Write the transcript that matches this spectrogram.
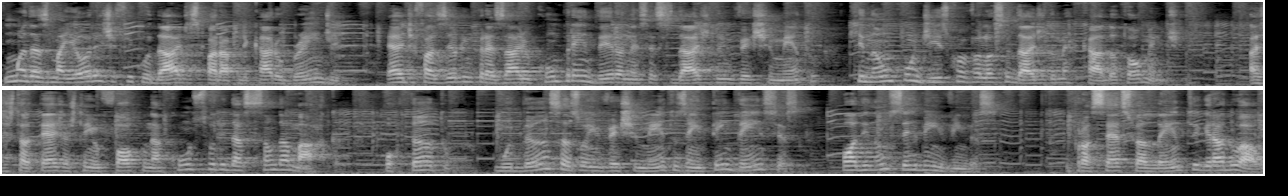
Uma das maiores dificuldades para aplicar o branding é a de fazer o empresário compreender a necessidade do investimento que não condiz com a velocidade do mercado atualmente. As estratégias têm o foco na consolidação da marca, portanto, mudanças ou investimentos em tendências podem não ser bem-vindas. O processo é lento e gradual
